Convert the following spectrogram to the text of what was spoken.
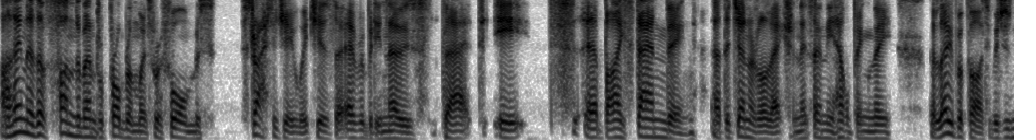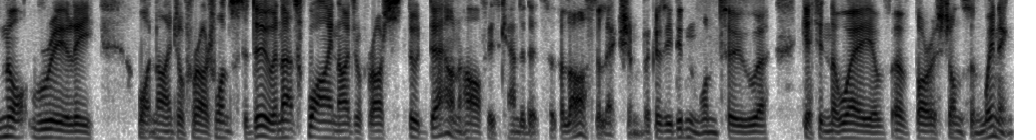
I think there's a fundamental problem with reform's strategy, which is that everybody knows that it uh, by standing at the general election, it's only helping the, the Labour Party, which is not really what Nigel Farage wants to do. And that's why Nigel Farage stood down half his candidates at the last election, because he didn't want to uh, get in the way of, of Boris Johnson winning.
